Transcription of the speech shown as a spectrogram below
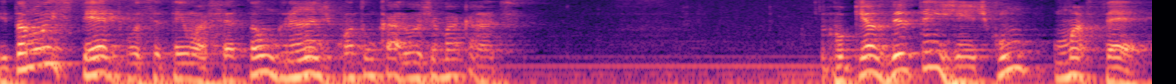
Então não espere que você tenha uma fé tão grande quanto um caroço de abacate. Porque às vezes tem gente com uma fé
